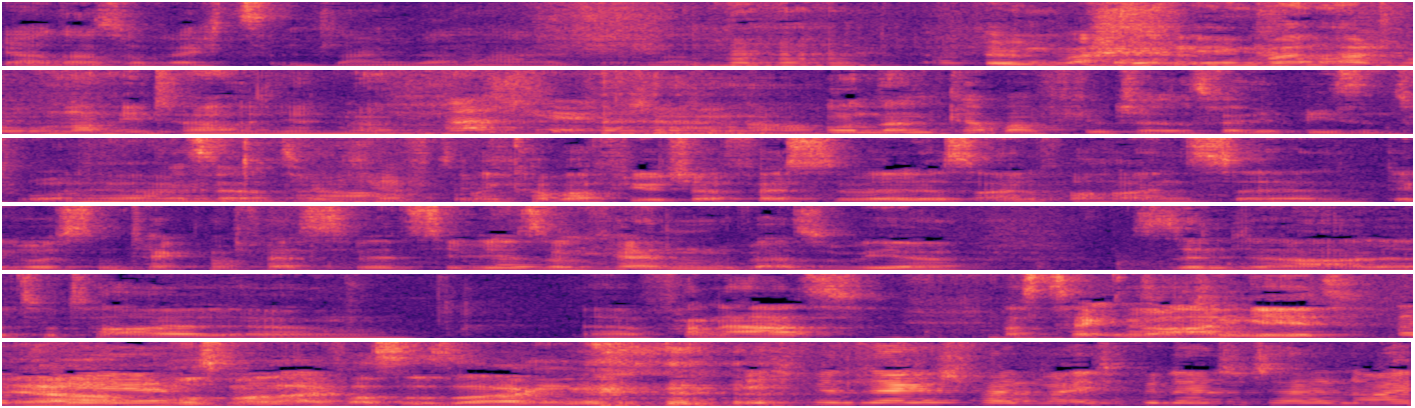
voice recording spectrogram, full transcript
ja, da so rechts entlang dann halt. Und dann Okay. irgendwann. Und irgendwann halt hoch nach Italien. Ne? Okay. Ja, genau. Und dann Kappa Future, das wäre die Riesentour. Ja, das wäre genau. natürlich Ja, heftig. mein Kappa Future Festival ist einfach eines äh, der größten Techno-Festivals, die wir so Okay. kennen. Also wir sind ja alle total ähm, äh, Fanat, was Techno angeht. Okay. Ja, muss man einfach so sagen. Ich bin sehr gespannt, weil ich bin da total neu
